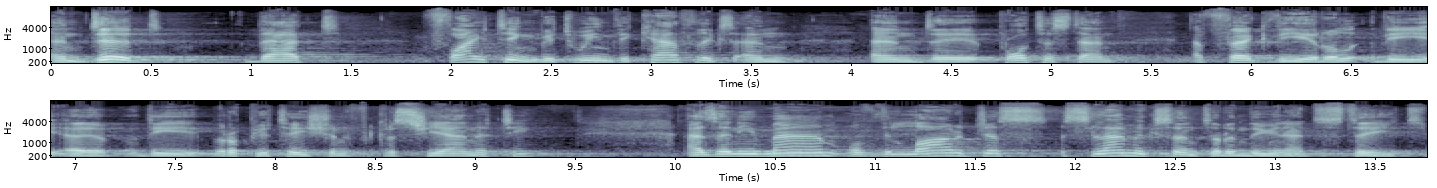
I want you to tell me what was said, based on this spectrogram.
And did that fighting between the Catholics and, and the Protestant affect the, the, uh, the reputation of Christianity? As an imam of the largest Islamic center in the United States,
